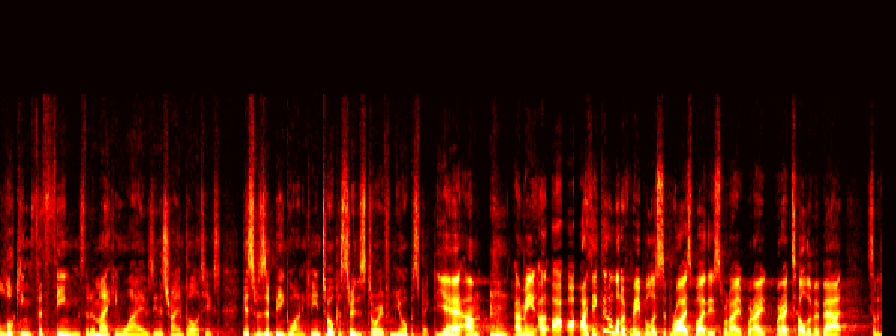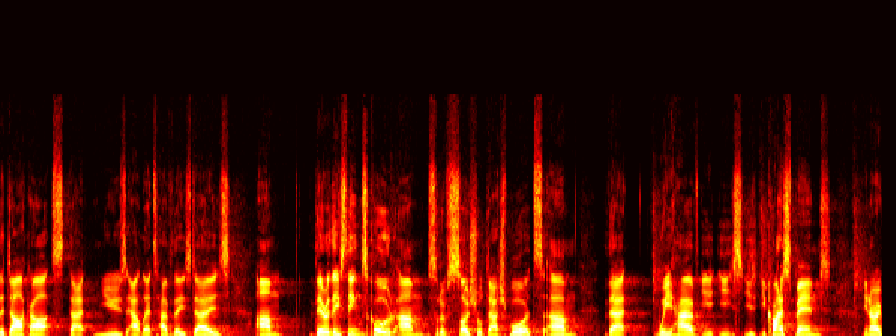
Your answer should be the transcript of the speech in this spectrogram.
looking for things that are making waves in Australian politics, this was a big one. Can you talk us through the story from your perspective? Yeah, um, I mean, I, I, I think that a lot of people are surprised by this when I when I when I tell them about some of the dark arts that news outlets have these days. Um, there are these things called um, sort of social dashboards um, that we have. You, you, you, kind of spend, you know,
